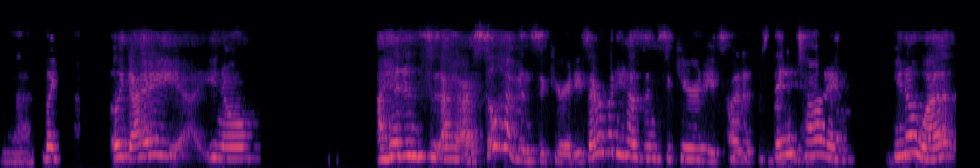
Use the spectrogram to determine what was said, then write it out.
yeah. like, like I, you know, I had, ins- I, I still have insecurities. Everybody has insecurities, but at the same mm-hmm. time, you know what?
